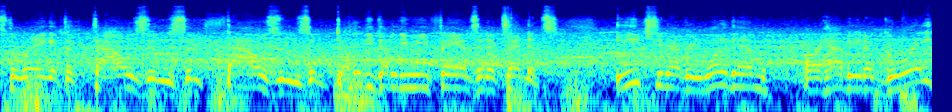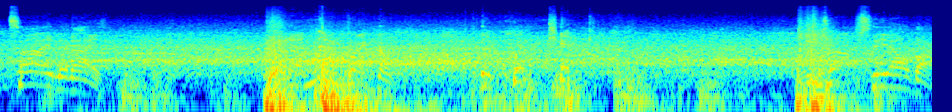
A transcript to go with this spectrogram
Past the ring at the thousands and thousands of WWE fans in attendance. Each and every one of them are having a great time tonight. And a neckbreaker. The quick kick. He drops the elbow.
